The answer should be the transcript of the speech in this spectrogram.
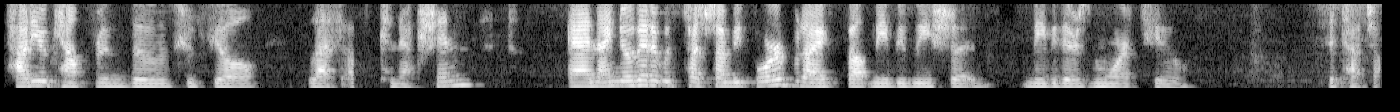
How do you account for those who feel less of connection? And I know that it was touched on before, but I felt maybe we should, maybe there's more to, to touch on.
